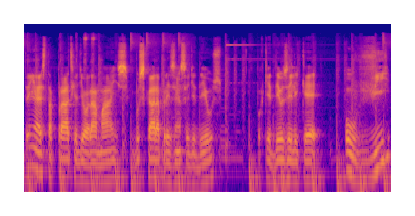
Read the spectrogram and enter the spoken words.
tenha esta prática de orar mais, buscar a presença de Deus, porque Deus ele quer ouvir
